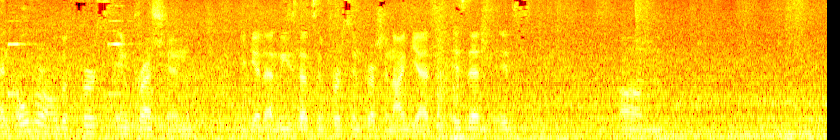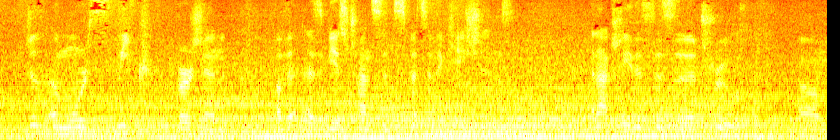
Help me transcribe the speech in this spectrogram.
And overall, the first impression you get, at least that's the first impression I get, is that it's um, just a more sleek version of the SBS Transit specifications. And actually this is uh, true. Um,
